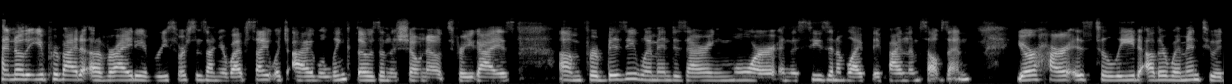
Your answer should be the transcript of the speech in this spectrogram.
I know that you provide a variety of resources on your website, which I will link those in the show notes for you guys. Um, for busy women desiring more in the season of life they find themselves in, your heart is to lead other women to a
